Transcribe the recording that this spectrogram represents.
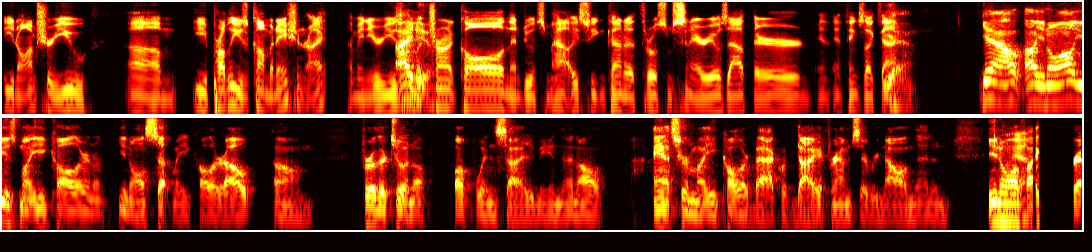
you know, I'm sure you um you probably use a combination, right? I mean, you're using I do. electronic call and then doing some how so you can kind of throw some scenarios out there and, and things like that. Yeah, yeah. I'll, I'll you know I'll use my e collar and you know I'll set my e collar out um further to an up upwind side of me, and then I'll answer my e collar back with diaphragms every now and then, and you know Oh, if. I ra-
